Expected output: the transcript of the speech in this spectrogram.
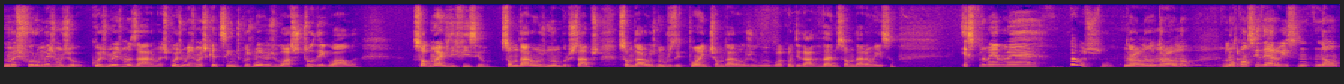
Mas se for o mesmo jogo, com as mesmas armas, com as mesmas cutscenes, com os mesmos bosses, tudo igual, só que mais difícil, só mudaram os números, sabes? Só mudaram os números hit points, só mudaram a quantidade de dano, só mudaram isso. Esse mim é não, mas não, não, não, não, não considero isso. Não,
